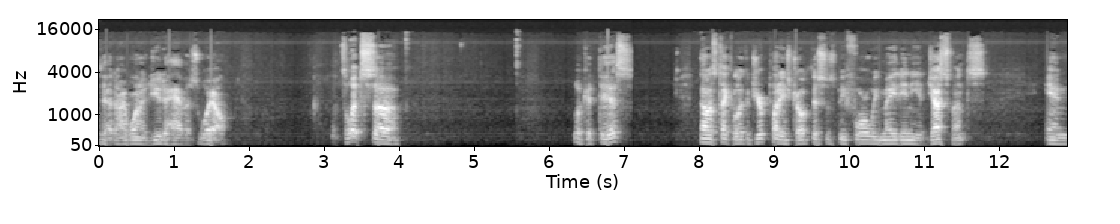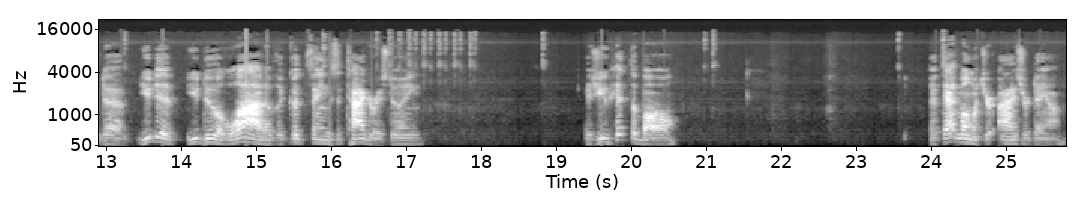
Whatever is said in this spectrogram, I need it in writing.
that I wanted you to have as well. So let's uh, look at this. Now let's take a look at your putting stroke. This was before we made any adjustments. And uh, you did you do a lot of the good things that Tiger is doing. As you hit the ball, at that moment your eyes are down.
